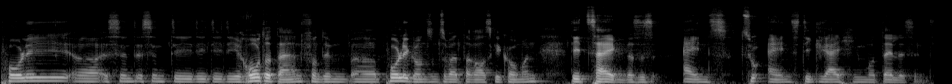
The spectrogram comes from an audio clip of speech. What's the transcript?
Poly, äh, es sind, es sind die, die, die, die Rohdateien von den äh, Polygons und so weiter rausgekommen, die zeigen, dass es eins zu eins die gleichen Modelle sind.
